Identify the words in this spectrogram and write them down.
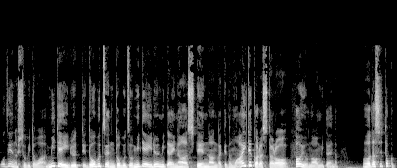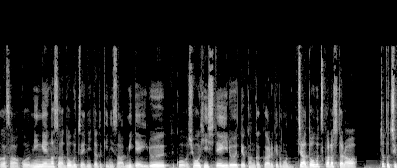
大勢の人々は見ているって動物園の動物を見ているみたいな視点なんだけども相手からしたら合うよなみたいな私とかがさこう人間がさ動物園に行った時にさ見ているってこう消費しているっていう感覚があるけどもじゃあ動物からしたらちょっと違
